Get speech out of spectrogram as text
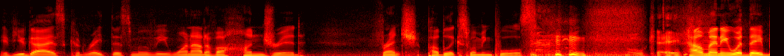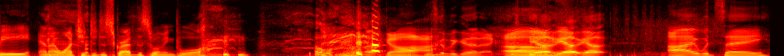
If you guys could rate this movie one out of a hundred French public swimming pools, okay. how many would they be? And I want you to describe the swimming pool. oh, my God. This is gonna be good. Actually. Um, yep, yep, yep. I would say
